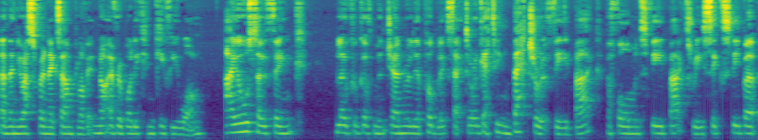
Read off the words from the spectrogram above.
And then you ask for an example of it. Not everybody can give you one. I also think local government generally, the public sector, are getting better at feedback, performance feedback, 360, but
